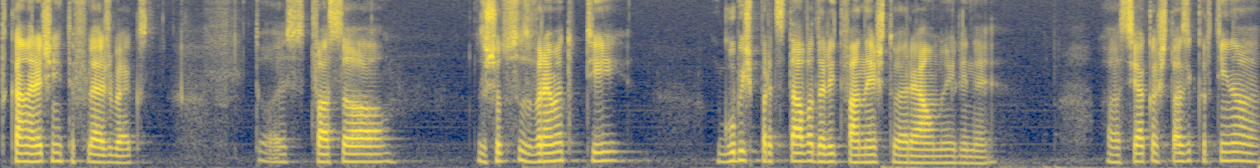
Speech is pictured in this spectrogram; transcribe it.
така наречените флешбекс. Тоест, това са... Защото с времето ти губиш представа дали това нещо е реално или не. А, сякаш тази картина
